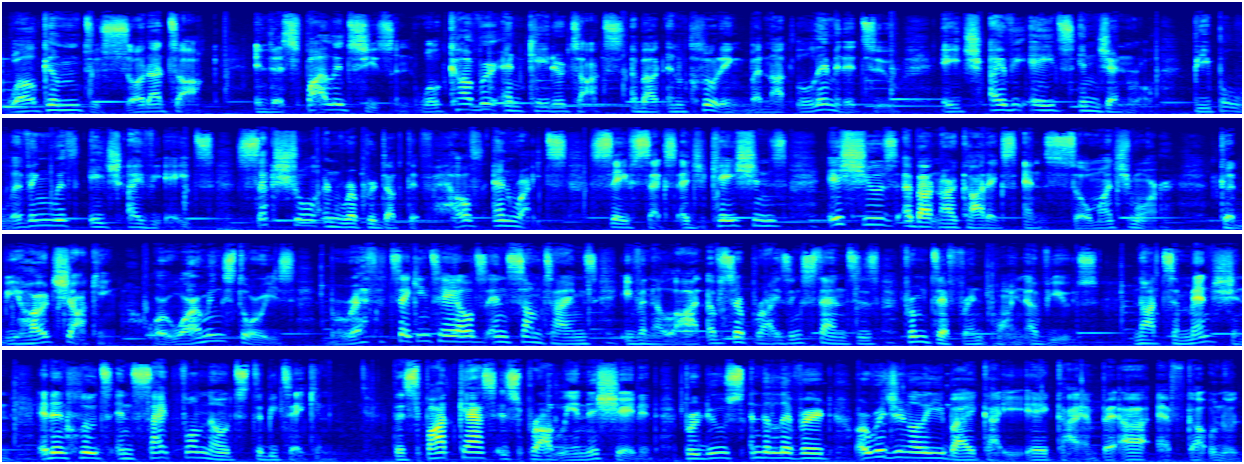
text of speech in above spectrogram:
Welcome to Soda Talk. In this pilot season, we'll cover and cater talks about including but not limited to HIV/AIDS in general, people living with HIV/AIDS, sexual and reproductive health and rights, safe sex educations, issues about narcotics, and so much more. Could be heart shocking or warming stories, breathtaking tales, and sometimes even a lot of surprising stances from different point of views. Not to mention, it includes insightful notes to be taken. This podcast is proudly initiated, produced, and delivered originally by KIE KMPA FK UNUD.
